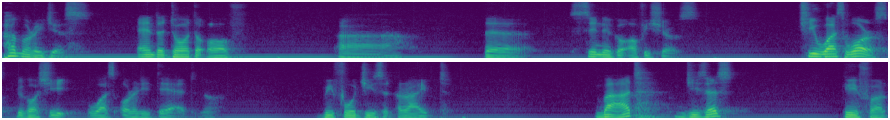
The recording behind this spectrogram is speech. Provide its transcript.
hemorrhages and the daughter of uh, the synagogue officials. She was worse because she was already dead before Jesus arrived. But Jesus gave her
